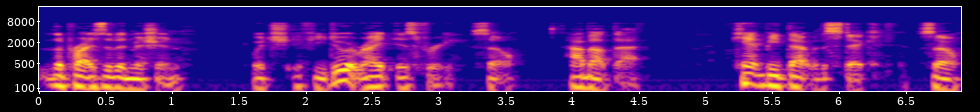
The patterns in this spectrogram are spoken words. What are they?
the price of admission, which if you do it right is free. So, how about that? Can't beat that with a stick. So,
